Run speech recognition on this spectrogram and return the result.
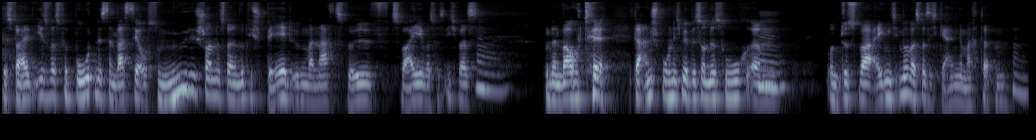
Das war halt eh so was Verbotenes, dann warst du ja auch so müde schon, das war dann wirklich spät, irgendwann nach zwölf, zwei, was weiß ich was. Hm. Und dann war auch der, der Anspruch nicht mehr besonders hoch. Ähm, Hm. Und das war eigentlich immer was, was ich gern gemacht habe. Hm.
